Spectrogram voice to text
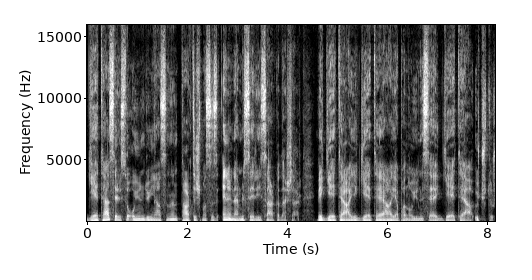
GTA serisi oyun dünyasının tartışmasız en önemli serisi arkadaşlar ve GTA'yı GTA yapan oyun ise GTA 3'tür.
